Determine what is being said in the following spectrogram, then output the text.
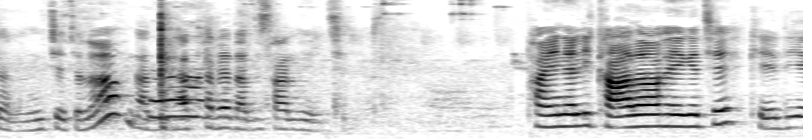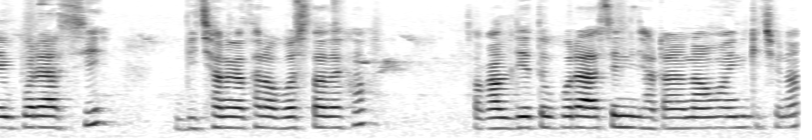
চলো নিচে চলো। দাদু ভাত খাবে দাদু স্নান হয়েছে ফাইনালি খাওয়া দাওয়া হয়ে গেছে। খেয়ে দিয়ে উপরে আসছি। বিছানা গাথার অবস্থা দেখো। সকাল দিয়ে তো উপরে আসেনি ঝাঁটা নেওয়া হয়নি, কিছু না।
